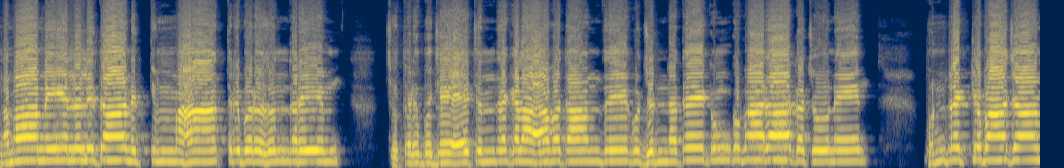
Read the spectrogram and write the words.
నమామే లలితా నిత్యం మహాత్రిపుర సుందరీం చతుర్భుజే చంద్రకళావతాంసే కుచున్నతే కుంకుమారాగచూనే పుండ్రక్షపాచాం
